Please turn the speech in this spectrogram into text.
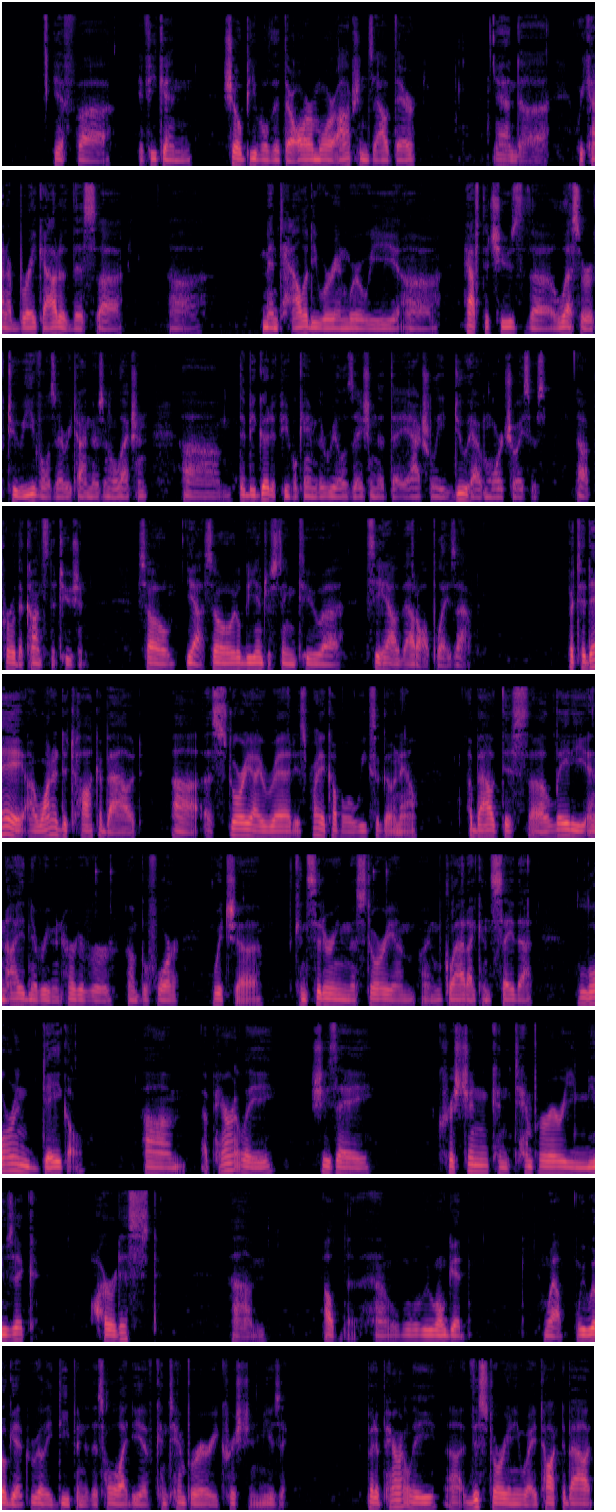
if uh, if he can show people that there are more options out there, and uh, we kind of break out of this uh, uh, mentality we're in, where we uh, have to choose the lesser of two evils every time there's an election um, it'd be good if people came to the realization that they actually do have more choices uh, per the Constitution. So, yeah, so it'll be interesting to uh, see how that all plays out. But today I wanted to talk about uh, a story I read, it's probably a couple of weeks ago now, about this uh, lady, and I had never even heard of her um, before, which, uh, considering the story, I'm, I'm glad I can say that. Lauren Daigle. Um, apparently, she's a Christian contemporary music artist. Um, I'll, uh, we won't get, well, we will get really deep into this whole idea of contemporary Christian music. But apparently, uh, this story anyway talked about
